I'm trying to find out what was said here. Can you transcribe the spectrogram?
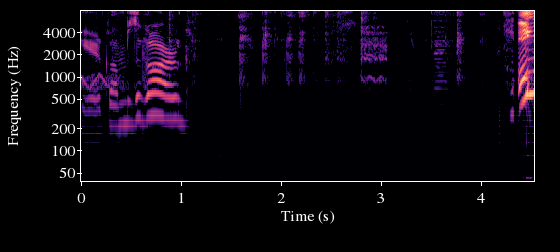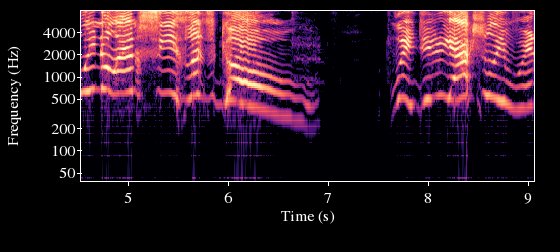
Here comes the Garg. Oh wait, no MCs. Let's go. Wait, did we actually win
